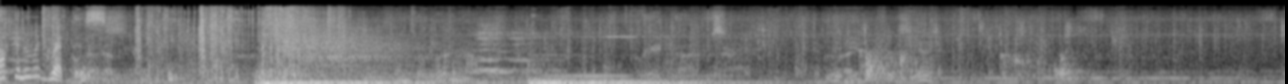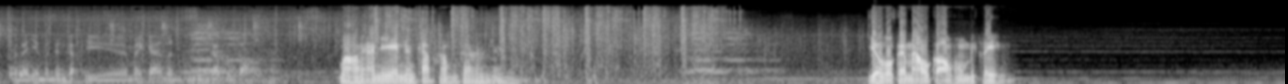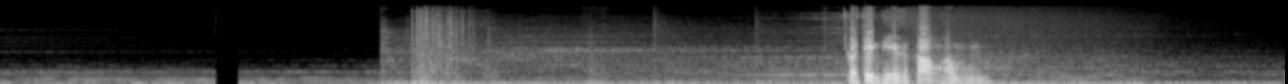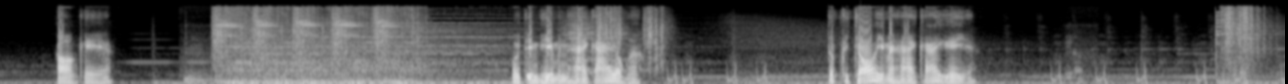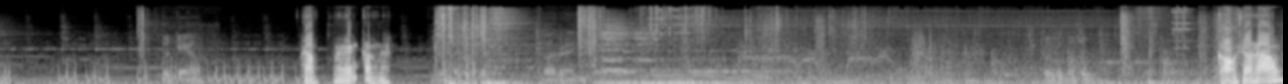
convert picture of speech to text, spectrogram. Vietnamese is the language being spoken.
not gonna regret this. Things are looking up. Great times. hồi nãy giờ mình nâng cấp thì mấy cái mình nâng cấp vẫn còn ha. Đúng rồi anh với em nâng cấp không có vô còn cái máu còn không biết liền coi tìm hiêu nó còn không? Còn kìa. Ừ. rồi tìm hiêu mình hai cái luôn hả? Đúp cái chó gì mà hai cái ghê vậy? Bên kẹo không? Không nó đang cần gì? Tôi vẫn còn súng còn sao không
